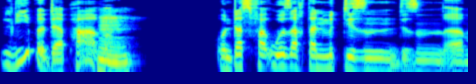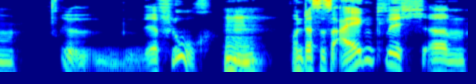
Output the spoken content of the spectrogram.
Liebe der Paare. Hm. Und das verursacht dann mit diesen, diesen ähm, äh, Fluch. Hm. Und das ist eigentlich ähm,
